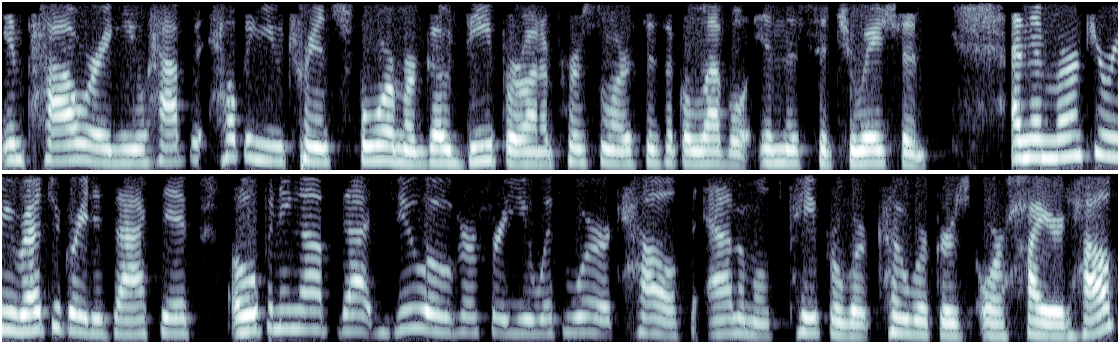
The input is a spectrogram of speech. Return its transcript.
empowering you, helping you transform or go deeper on a personal or physical level in this situation. And then Mercury retrograde is active, opening up that do-over for you with work, health, animals, paperwork, coworkers, or hired help.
